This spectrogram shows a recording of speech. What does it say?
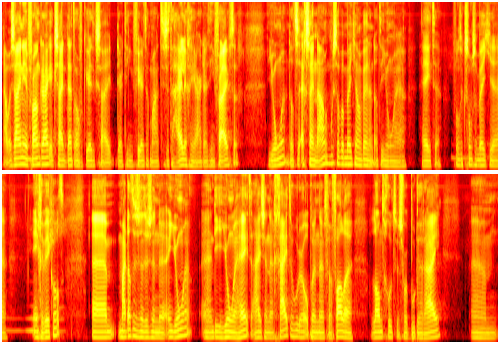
Nou, we zijn in Frankrijk. Ik zei het net al verkeerd, ik zei 1340, maar het is het heilige jaar 1350. Jongen, dat is echt zijn naam. Ik moest er wel een beetje aan wennen dat die jongen heette. Vond ik soms een beetje ingewikkeld. Um, maar dat is dus een, een jongen. En die jongen heet, hij is een geitenhoeder op een vervallen landgoed, een soort boerderij. Um,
